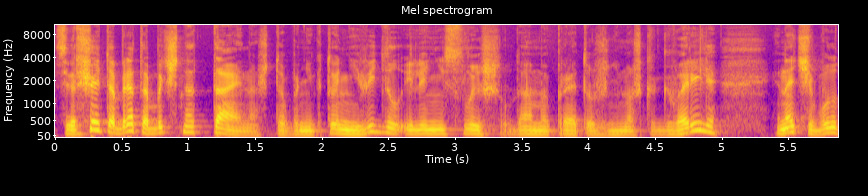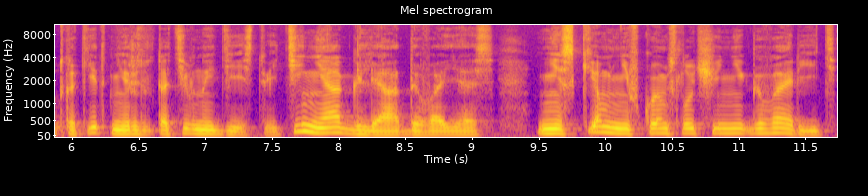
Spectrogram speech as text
Совершает обряд обычно тайно, чтобы никто не видел или не слышал. Да, мы про это уже немножко говорили, иначе будут какие-то нерезультативные действия. Идти не оглядываясь, ни с кем ни в коем случае не говорить,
